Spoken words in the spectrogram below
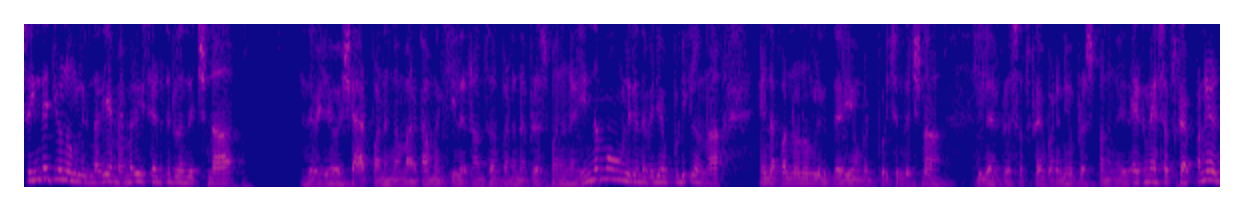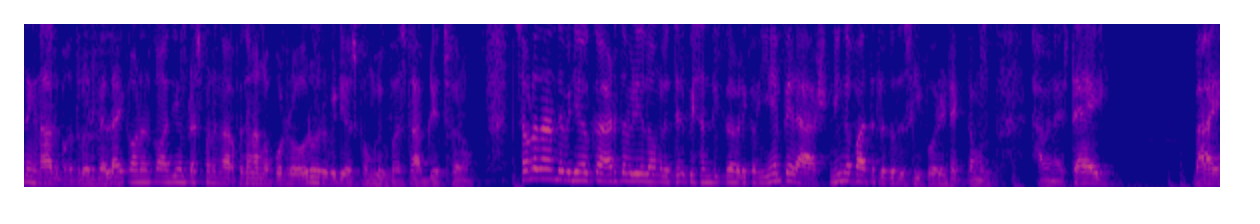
ஸோ இந்த டியூன் உங்களுக்கு நிறைய மெமரிஸ் எடுத்துகிட்டு வந்துச்சுன்னா இந்த வீடியோவை ஷேர் பண்ணுங்கள் மறக்காமல் கீழே தம்ஸ் அப் பட்டனை ப்ரெஸ் பண்ணுங்கள் இன்னமும் உங்களுக்கு இந்த வீடியோ பிடிக்கலனா என்ன பண்ணணும்னு உங்களுக்கு தெரியும். பட் பிடிச்சிருந்துச்சுன்னா கீழே இருக்கிற சப்ஸ்கிரைப் பட்டனையும் ப்ரெஸ் பண்ணுங்கள் ஏற்கனவே சப்ஸ்கிரைப் பண்ணியிருந்தீங்கன்னா அது பக்கத்தில் ஒரு பெல் ஐக்கான் இருக்கும். அதையும் ப்ரெஸ் பண்ணுங்கள் அப்போ தான் நாங்கள் போடுற ஒரு ஒரு வீடியோஸ்க்கு உங்களுக்கு ஃபஸ்ட் அப்டேட்ஸ் வரும். ஸோ அவ்வளோதான் இந்த வீடியோக்கு அடுத்த வீடியோவில் உங்களை திருப்பி சந்திக்கிற வரைக்கும் என் பேர் ஆஷ். நீங்கள் பார்த்துட்டு இருக்குது C four tech e Tamil. Have a nice day bye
